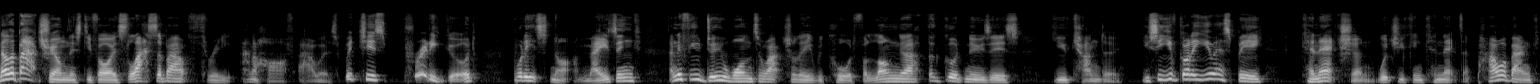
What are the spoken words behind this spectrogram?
Now the battery on this device lasts about three and a half hours, which is pretty good, but it's not amazing. And if you do want to actually record for longer, the good news is you can do. You see, you've got a USB connection, which you can connect a power bank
